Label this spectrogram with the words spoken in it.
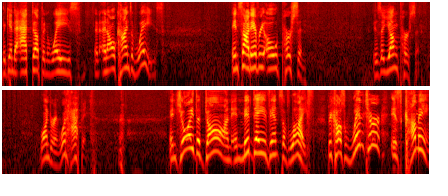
begin to act up in ways, in, in all kinds of ways. Inside every old person is a young person wondering what happened. Enjoy the dawn and midday events of life because winter is coming.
